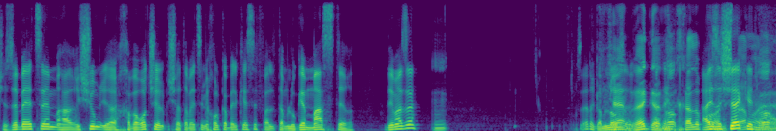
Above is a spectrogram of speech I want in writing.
שזה בעצם הרישום, החברות של, שאתה בעצם יכול לקבל כסף על תמלוגי מאסטר. יודעים מה זה? Mm. בסדר, גם לא כן, זה. רגע, אני לא. בכלל לא פה. אה, איזה אני סתם, שקט. אה,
